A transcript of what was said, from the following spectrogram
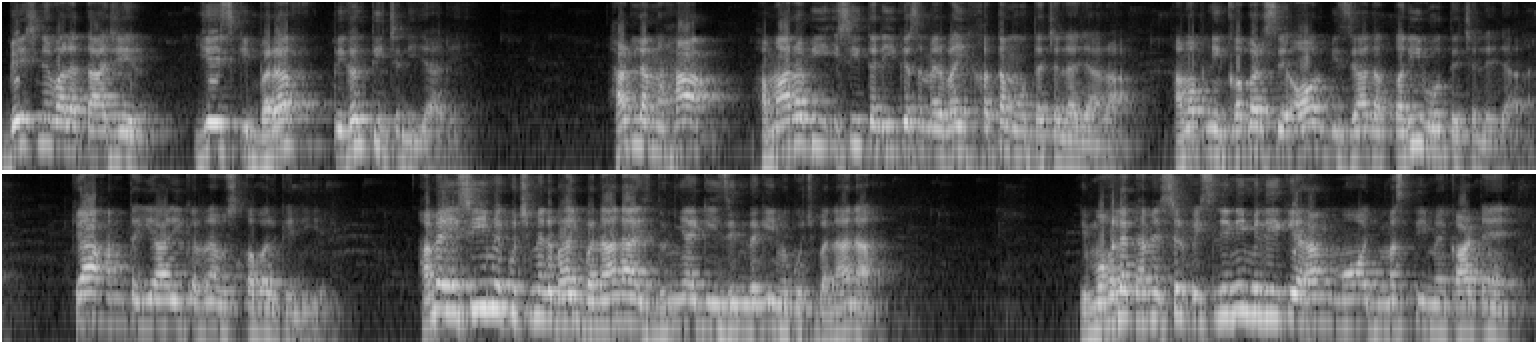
बेचने वाला ताजिर, ये इसकी बर्फ़ पिघलती चली जा रही है। हर लम्हा हमारा भी इसी तरीके से मेरे भाई ख़त्म होता चला जा रहा। हम अपनी कब्र से और भी ज़्यादा करीब होते चले जा रहे हैं। क्या हम तैयारी कर रहे हैं उस कब्र के लिए? हमें इसी में कुछ मेरे भाई बनाना इस दुनिया की ज़िंदगी में कुछ बनाना ये मोहलत हमें सिर्फ़ इसलिए नहीं मिली कि हम मौज मस्ती में काटें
